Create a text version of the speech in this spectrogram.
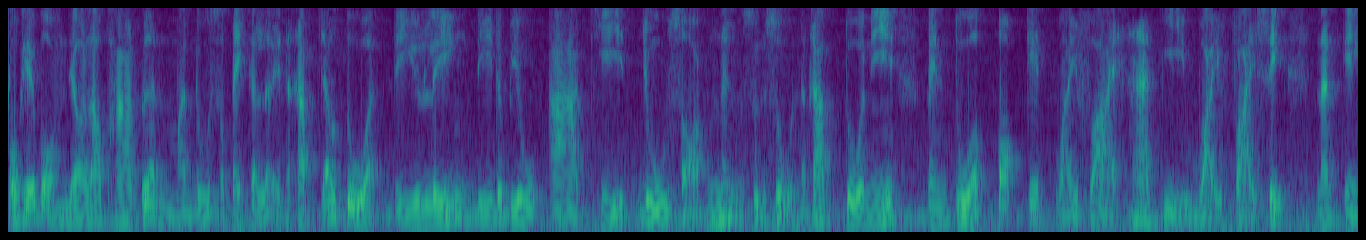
โอเคผม เดี๋ยวเราพาเพื่อนมาดูสเปคกันเลยนะครับ เจ้าตัว D-Link DWR ขีด U 2 1 0 0นะครับ ตัวนี้เป็นตัว Pocket Wi-Fi 5G Wi-Fi 6 นั่นเอง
